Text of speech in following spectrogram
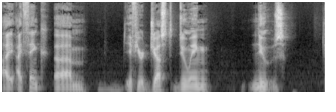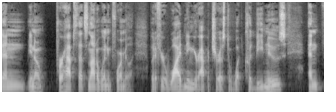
I I think um, if you're just doing news, then you know perhaps that's not a winning formula. But if you're widening your aperture as to what could be news, and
